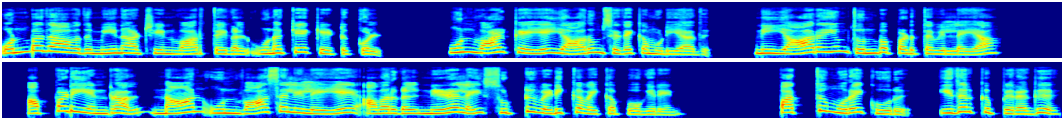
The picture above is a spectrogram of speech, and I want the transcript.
ஒன்பதாவது மீனாட்சியின் வார்த்தைகள் உனக்கே கேட்டுக்கொள். உன் வாழ்க்கையை யாரும் சிதைக்க முடியாது. நீ யாரையும் துன்பப்படுத்தவில்லையா? அப்படியென்றால் நான் உன் வாசலிலேயே அவர்கள் நிழலை சுட்டு வெடிக்க வைக்கப் போகிறேன். பத்து முறை கூறு. இதற்குப் பிறகு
